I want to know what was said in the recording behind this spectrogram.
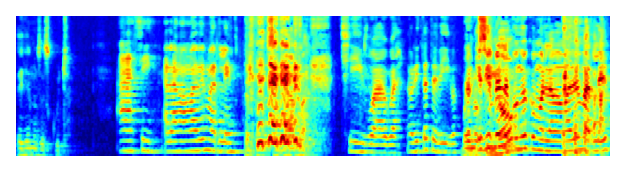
ella nos escucha. Ah, sí, a la mamá de Marlene. Pero se llama? Chihuahua, ahorita te digo. porque siempre le pongo como la mamá de Marlene.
